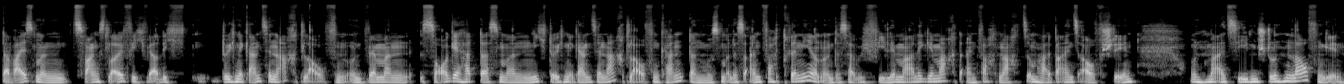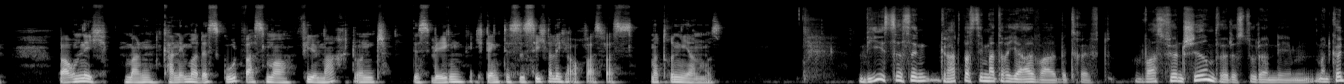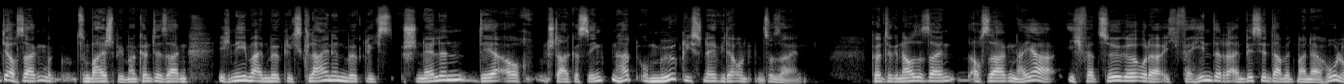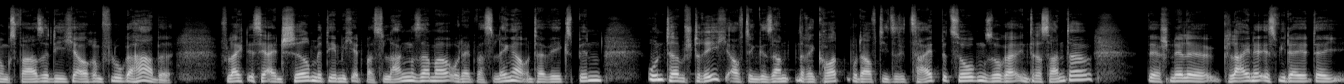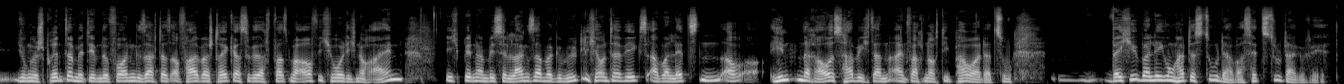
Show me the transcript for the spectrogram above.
da weiß man zwangsläufig, werde ich durch eine ganze Nacht laufen. Und wenn man Sorge hat, dass man nicht durch eine ganze Nacht laufen kann, dann muss man das einfach trainieren. Und das habe ich viele Male gemacht. Einfach nachts um halb eins aufstehen und mal sieben Stunden laufen gehen warum nicht? Man kann immer das gut, was man viel macht und deswegen, ich denke, das ist sicherlich auch was, was man trainieren muss. Wie ist das denn gerade, was die Materialwahl betrifft? Was für einen Schirm würdest du dann nehmen? Man könnte ja auch sagen, zum Beispiel, man könnte sagen, ich nehme einen möglichst kleinen, möglichst schnellen, der auch ein starkes Sinken hat, um möglichst schnell wieder unten zu sein. Könnte genauso sein, auch sagen, na ja, ich verzögere oder ich verhindere ein bisschen damit meine Erholungsphase, die ich ja auch im Fluge habe. Vielleicht ist ja ein Schirm, mit dem ich etwas langsamer oder etwas länger unterwegs bin, unterm Strich auf den gesamten Rekord oder auf diese Zeit bezogen sogar interessanter. Der schnelle Kleine ist wie der, der junge Sprinter, mit dem du vorhin gesagt hast, auf halber Strecke hast du gesagt, pass mal auf, ich hole dich noch ein. Ich bin ein bisschen langsamer, gemütlicher unterwegs, aber letzten, hinten raus habe ich dann einfach noch die Power dazu. Welche Überlegung hattest du da? Was hättest du da gewählt?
